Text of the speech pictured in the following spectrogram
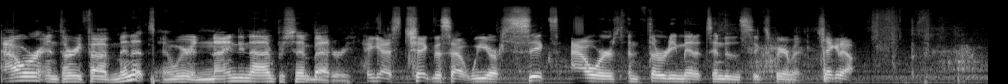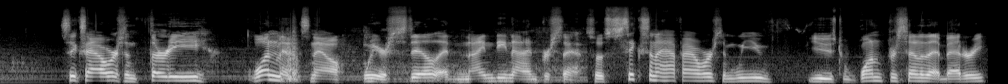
hour and 35 minutes and we're at 99% battery. Hey guys, check this out. We are six hours and 30 minutes into this experiment. Check it out six hours and 31 minutes now. We are still at 99%. So six and a half hours and we've used 1% of that battery.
